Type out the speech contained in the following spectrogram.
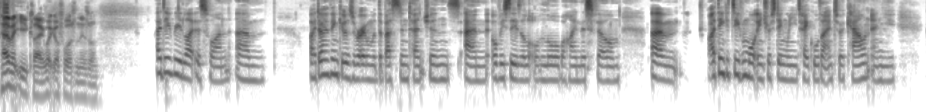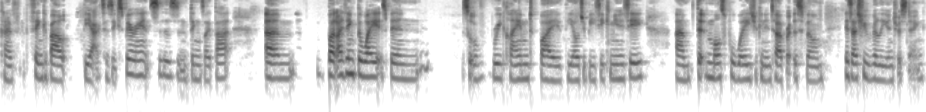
How about you, Chloe? What are your thoughts on this one? I do really like this one. Um, I don't think it was written with the best intentions, and obviously there's a lot of lore behind this film. Um, I think it's even more interesting when you take all that into account and you kind of think about the actors' experiences and things like that. Um, but I think the way it's been sort of reclaimed by the LGBT community, um, that multiple ways you can interpret this film is actually really interesting.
